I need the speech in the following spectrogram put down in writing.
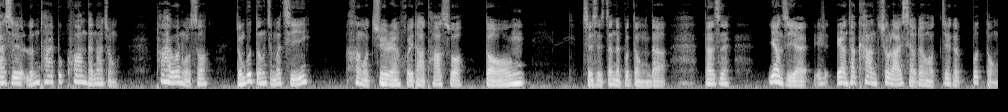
但是轮胎不宽的那种，他还问我说：“懂不懂怎么骑？” 我居然回答他说：“懂。”其实真的不懂的，但是样子也让他看出来晓得我这个不懂。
